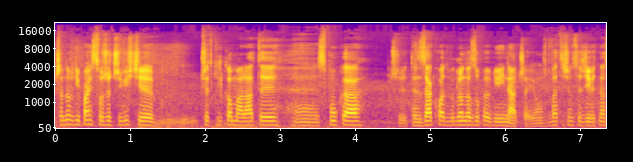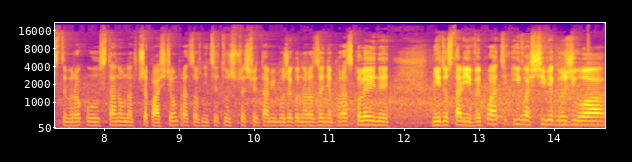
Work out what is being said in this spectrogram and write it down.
Szanowni Państwo, rzeczywiście przed kilkoma laty e, spółka czy ten zakład wygląda zupełnie inaczej. On w 2019 roku stanął nad przepaścią. Pracownicy tuż przed świętami Bożego Narodzenia po raz kolejny nie dostali wypłat i właściwie groziło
